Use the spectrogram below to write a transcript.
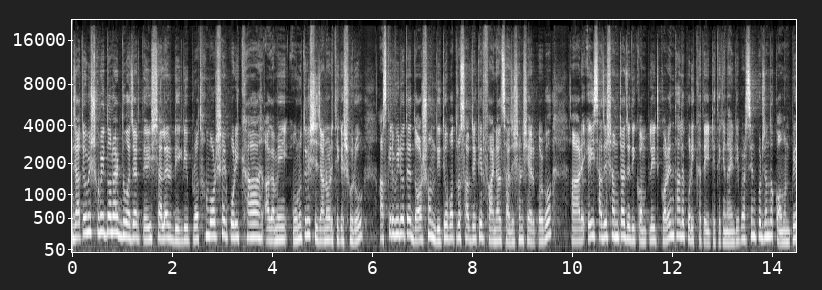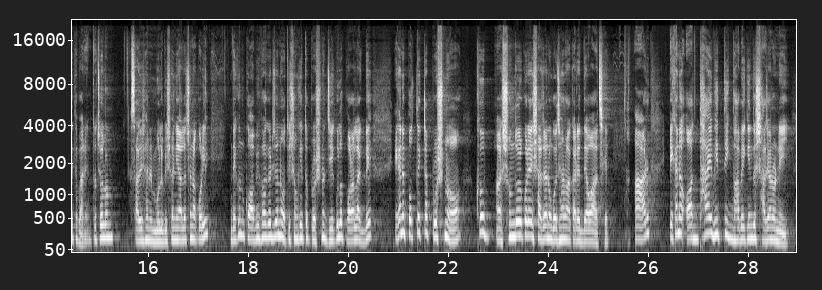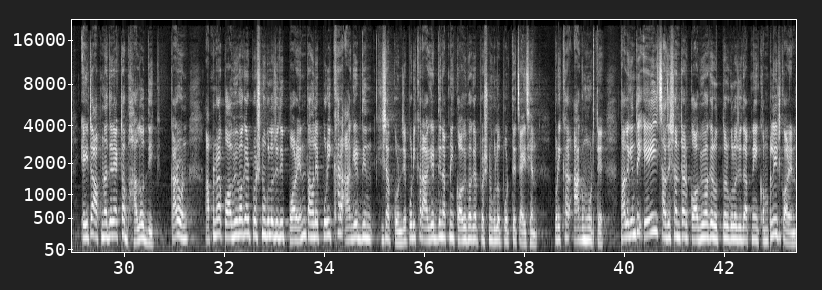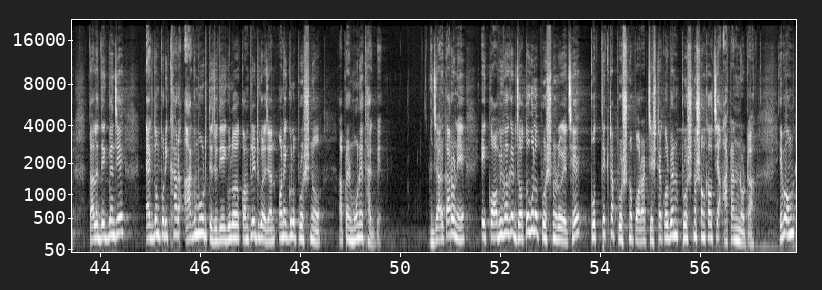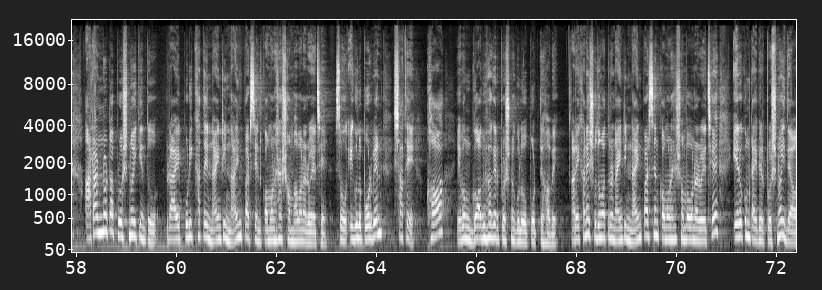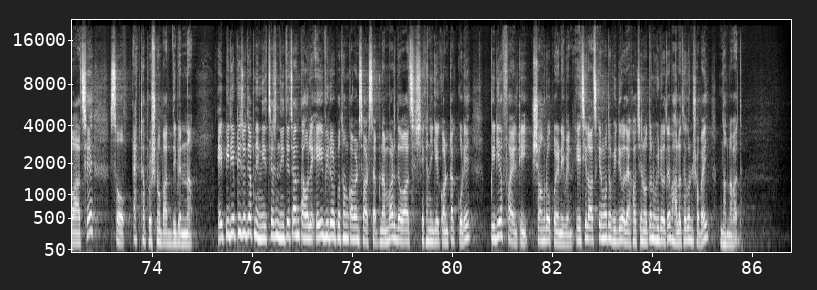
জাতীয় বিশ্ববিদ্যালয়ের দু হাজার তেইশ সালের ডিগ্রি প্রথম বর্ষের পরীক্ষা আগামী উনত্রিশে জানুয়ারি থেকে শুরু। আজকের ভিডিওতে দর্শন, দ্বিতীয় পত্র সাবজেক্টের ফাইনাল সাজেশন শেয়ার করব। আর এই সাজেশনটা যদি কমপ্লিট করেন, তাহলে পরীক্ষাতে এইটি থেকে নাইনটি পার্সেন্ট পর্যন্ত কমন পেতে পারেন। তো চলুন সাজেশনের মূল বিষয় নিয়ে আলোচনা করি। দেখুন, ক বিভাগের জন্য অতি সংক্ষিপ্ত প্রশ্ন, যেগুলো পড়া লাগবে। এখানে প্রত্যেকটা প্রশ্ন খুব সুন্দর করে সাজানো গোছানো আকারে দেওয়া আছে। আর এখানে অধ্যায় ভিত্তিকভাবে কিন্তু সাজানো নেই। এইটা আপনাদের একটা ভালো দিক। কারণ আপনারা ক বিভাগের প্রশ্নগুলো যদি পড়েন, তাহলে পরীক্ষার আগের দিন হিসাব করুন, যে পরীক্ষার আগের দিন আপনি ক বিভাগের প্রশ্নগুলো পড়তে চাইছেন, পরীক্ষার আগ মুহূর্তে। তাহলে কিন্তু এই সাজেশনটার ক বিভাগের উত্তরগুলো যদি আপনি কমপ্লিট করেন, তাহলে দেখবেন যে একদম পরীক্ষার আগ মুহূর্তে যদি এগুলো কমপ্লিট করে যান, অনেকগুলো প্রশ্ন আপনার মনে থাকবে। যার কারণে এই ক বিভাগের যতগুলো প্রশ্ন রয়েছে, প্রত্যেকটা প্রশ্ন পড়ার চেষ্টা করবেন। প্রশ্ন সংখ্যা হচ্ছে আটান্নটা। এবং আটান্নটা প্রশ্নই কিন্তু প্রায় পরীক্ষাতে নাইনটি নাইন পার্সেন্ট কমন আসার সম্ভাবনা রয়েছে। সো এগুলো পড়বেন। সাথে খ এবং গ বিভাগের প্রশ্নগুলো পড়তে হবে। আর এখানে শুধুমাত্র নাইনটি নাইন পার্সেন্ট কমন আসার সম্ভাবনা রয়েছে। এরকম টাইপের প্রশ্নই দেওয়া আছে। সো একটা প্রশ্ন বাদ দিবেন না। এই পিডিএফটি যদি আপনি নিতে নিতে চান, তাহলে এই ভিডিওর প্রথম কমেন্টস হোয়াটসঅ্যাপ নাম্বার দেওয়া আছে, সেখানে গিয়ে কন্ট্যাক্ট করে পিডিএফ ফাইলটি সংগ্রহ করে নেবেন। এই ছিল আজকের মতো ভিডিও দেখা হচ্ছে নতুন ভিডিওতে ভালো থাকুন সবাই, ধন্যবাদ।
